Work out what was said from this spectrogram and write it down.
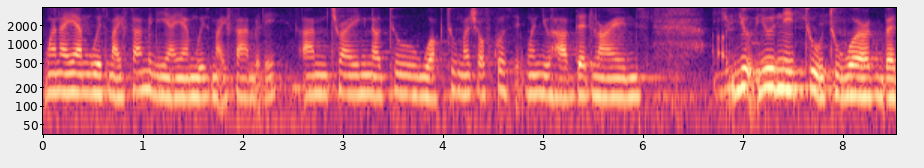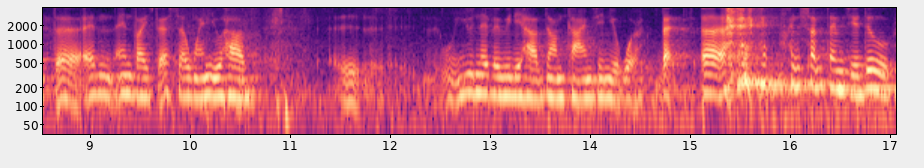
when I am with my family, I am with my family. I'm trying not to work too much. Of course, when you have deadlines, uh, you you need to to work, but uh, and and vice versa. When you have uh, you never really have done times in your work, but uh, when sometimes you do,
